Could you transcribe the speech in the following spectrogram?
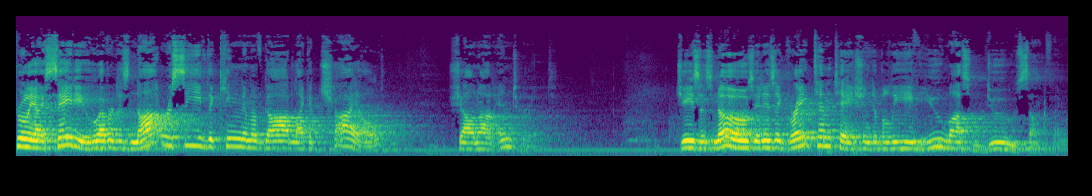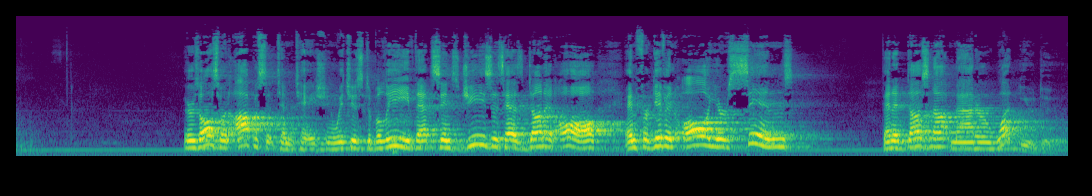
Truly I say to you, whoever does not receive the kingdom of God like a child shall not enter it. Jesus knows it is a great temptation to believe you must do something. There is also an opposite temptation, which is to believe that since Jesus has done it all and forgiven all your sins, then it does not matter what you do.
